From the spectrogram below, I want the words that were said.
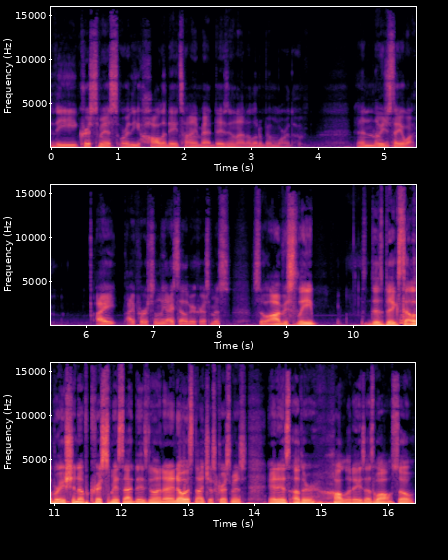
the Christmas or the holiday time at Disneyland a little bit more though. And let me just tell you why. I I personally I celebrate Christmas, so obviously this big celebration of Christmas at Disneyland. And I know it's not just Christmas; it is other holidays as well. So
